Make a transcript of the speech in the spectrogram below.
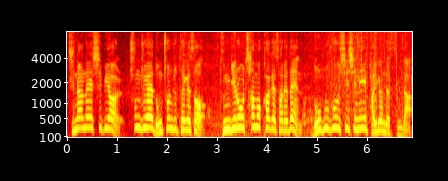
지난해 12월 충주의 농촌 주택에서 둔기로 참혹하게 살해된 노부부 시신이 발견됐습니다.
